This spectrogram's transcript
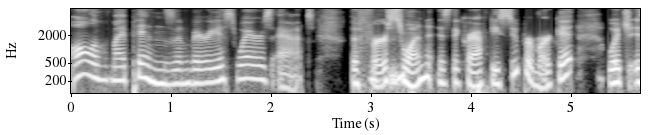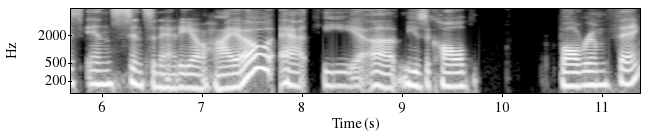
all of my pins and various wares at. The 1st mm-hmm. one is the Crafty Supermarket, which is in Cincinnati, Ohio, at the uh, Music Hall ballroom thing.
